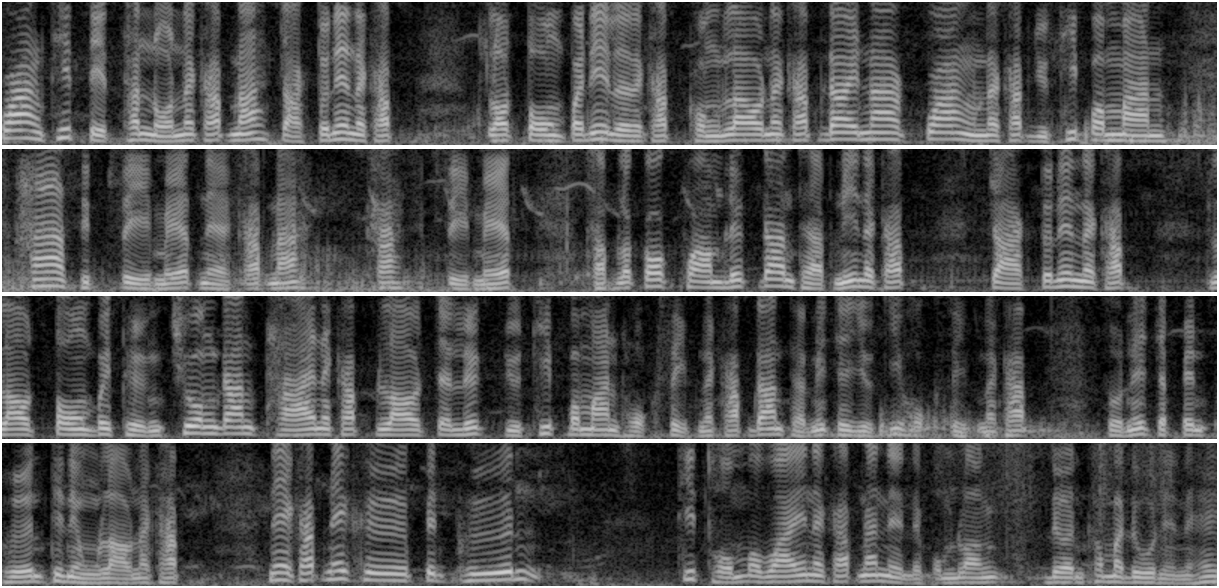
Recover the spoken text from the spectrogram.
กว้างที่ติดถนนนะครับนะจากตัวนี้นะครับ เราตรงไปนี่เลยนะครับของเรานะครับได้หน้ากว้างนะครับอยู่ที่ประมาณ 54 เมตรเนี่ยครับนะ54เมตรครับแล้วก็ความลึกด้านแถบนี้นะครับ จากตัวนี้นะครับ เราตรงไปถึงช่วงด้านท้ายนะครับเราจะลึกอยู่ที่ประมาณ 60นะครับด้านแถบนี้จะอยู่ที่ 60นะครับส่วนนี้จะเป็นพื้นที่หนึ่งของเรานะครับนี่ครับนี่คือเป็นพื้นที่ถมเอาไว้นะครับนั่นเนี่ยผมลองเดินเข้ามาดูเนี่ยให้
